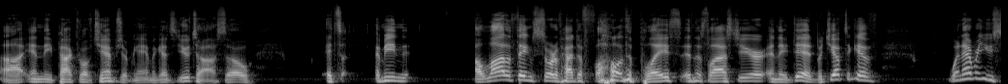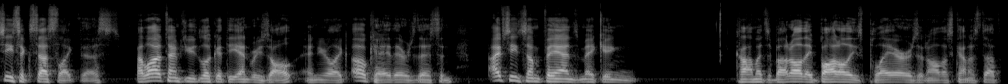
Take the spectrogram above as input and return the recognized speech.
uh, in the Pac-12 championship game against Utah. So it's, I mean, a lot of things sort of had to fall into place in this last year, and they did. But you have to give, whenever you see success like this, a lot of times you look at the end result and you're like, okay, there's this, and I've seen some fans making comments about, oh, they bought all these players and all this kind of stuff.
